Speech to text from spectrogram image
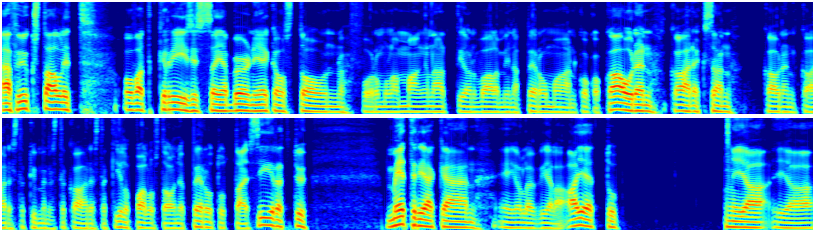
F1-tallit ovat kriisissä ja Bernie Ecclestone, formulan magnaatti, on valmiina perumaan koko kauden. Kahdeksan kauden 22 kilpailusta on jo peruttu tai siirretty. Metriäkään ei ole vielä ajettu. Ja, ja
